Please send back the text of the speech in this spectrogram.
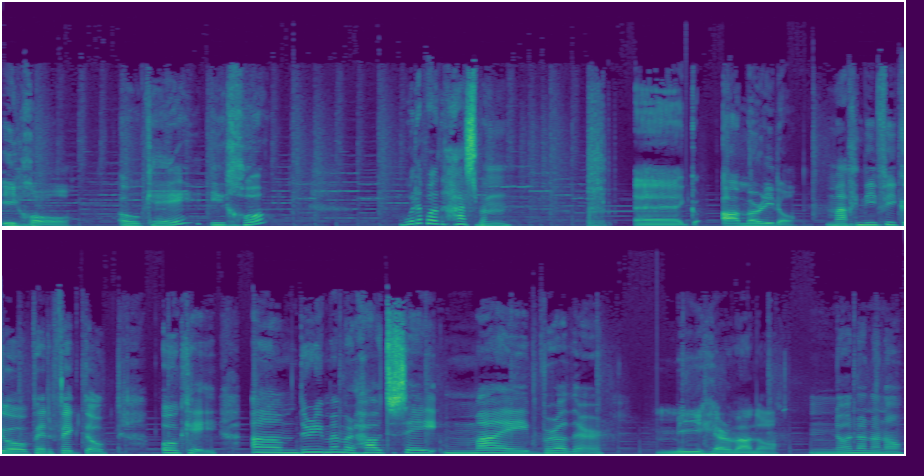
hijo. Okay, hijo. What about husband? Go- ah, marido. Magnífico, perfecto. Okay, um, do you remember how to say my brother? Mi hermano. No, no, no, no.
